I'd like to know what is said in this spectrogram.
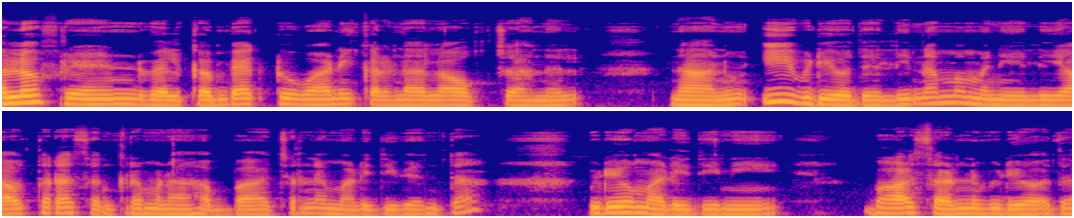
Hello friend welcome back to Vani Kannada vlog channel ನಾನು ಈ ವಿಡಿಯೋದಲ್ಲಿ ನಮ್ಮ ಮನೆಯಲ್ಲಿ ಯಾವ ಥರ ಸಂಕ್ರಮಣ ಹಬ್ಬ ಆಚರಣೆ ಮಾಡಿದ್ದೀವಿ ಅಂತ ವಿಡಿಯೋ ಮಾಡಿದ್ದೀನಿ. ಭಾಳ ಸಣ್ಣ ವಿಡಿಯೋ ಅದ,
